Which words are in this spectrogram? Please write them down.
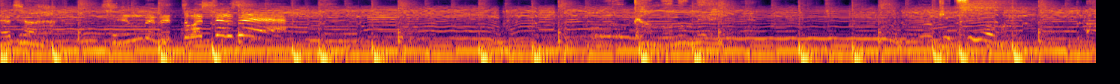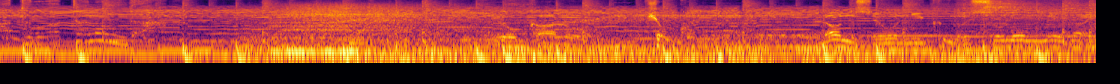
他の奴ら全部ぶっ飛ばしてやるぜ！愚か者め。不吉よあとは頼んだ。よかろう。虚子乱世を憎むその願い。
